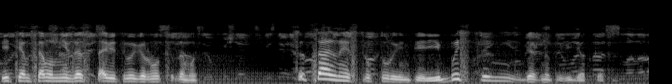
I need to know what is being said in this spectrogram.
и тем самым не заставит его вернуться домой? Социальная структура империи быстро и неизбежно приведет к этому.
